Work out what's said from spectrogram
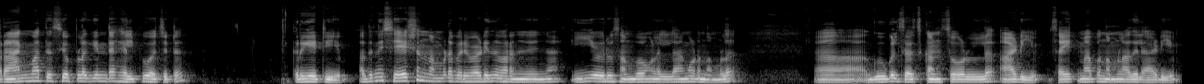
റാങ്ക് മാത്ത് എസ് പ്ലഗിന്റെ ഹെൽപ്പ് വെച്ചിട്ട് ക്രിയേറ്റ് ചെയ്യും. അതിന് ശേഷം നമ്മുടെ പരിപാടി എന്ന് പറഞ്ഞു കഴിഞ്ഞാൽ ഈ ഒരു സംഭവങ്ങളെല്ലാം കൂടെ നമ്മൾ ഗൂഗിൾ സെർച്ച് കൺസോളിൽ ആഡ് ചെയ്യും. സൈറ്റ് മാപ്പ് നമ്മൾ അതിൽ ആഡ് ചെയ്യും.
